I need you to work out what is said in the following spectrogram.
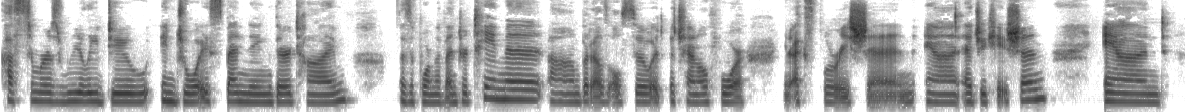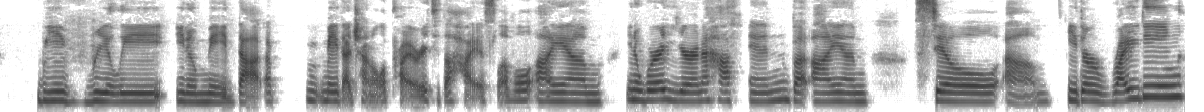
customers really do enjoy spending their time as a form of entertainment, um, but as also a, a channel for you know, exploration and education. And we've really, you know, made that a, made that channel a priority to the highest level. I am, you know, we're a year and a half in, but I am still um, either writing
